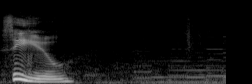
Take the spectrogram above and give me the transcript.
see you.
